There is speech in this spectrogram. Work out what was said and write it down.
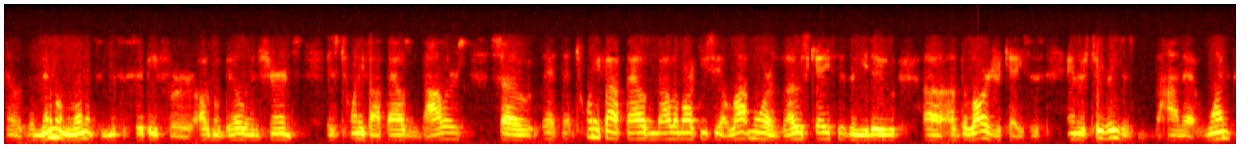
So the minimum limits in Mississippi for automobile insurance is $25,000. So at that $25,000 mark, you see a lot more of those cases than you do uh, of the larger cases. And there's two reasons behind that. One,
